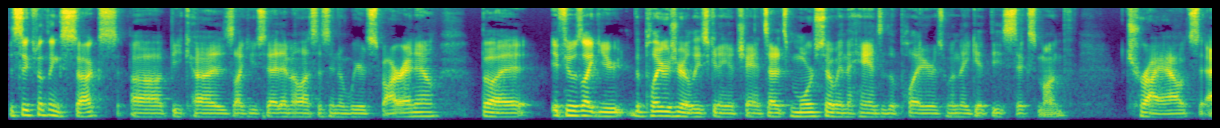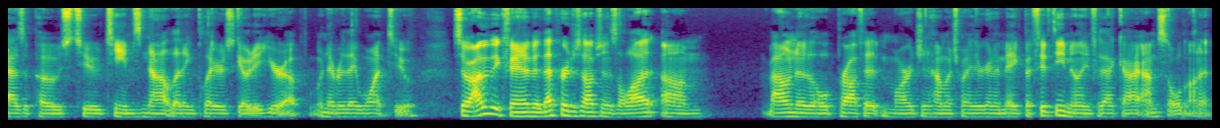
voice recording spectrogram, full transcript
the six month thing sucks uh, because, like you said, MLS is in a weird spot right now but it feels like you the players are at least getting a chance. That it's more so in the hands of the players when they get these six month tryouts, as opposed to teams not letting players go to Europe whenever they want to. So I'm a big fan of it. That purchase option is a lot. Um, I don't know the whole profit margin, how much money they're going to make, but 15 million for that guy, I'm sold on it.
